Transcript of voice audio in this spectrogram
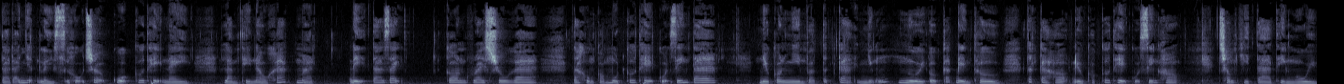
Ta đã nhận lấy sự hỗ trợ của cơ thể này. Làm thế nào khác mà để ta dạy con Raishoga ta không có một cơ thể của riêng ta. Nếu con nhìn vào tất cả những người ở các đền thờ, tất cả họ đều có cơ thể của riêng họ. Trong khi ta thì ngồi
